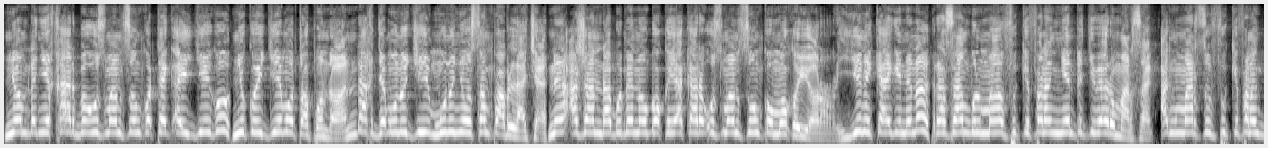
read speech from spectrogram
ñoom dañuy xaar ba Ousmane Sonko teg ay jéego ñu koy jéem a toppandoo ndax jamono ji mënuñoo sampab laaj. Nee na agenda bu Benno Bokk Yaakaar Ousmane Sonko moo ko yor. Yéen kaay gi nee na rassemblement fukki fan ak ñeent ci weeru mars ak mars fukki fan ak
